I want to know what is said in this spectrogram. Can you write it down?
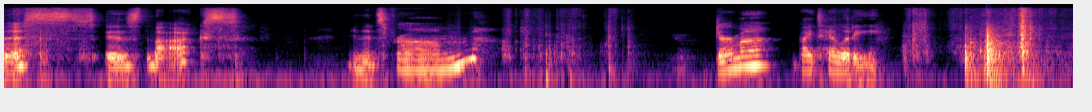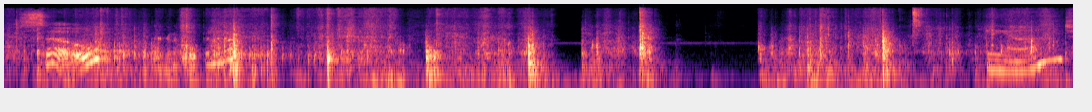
this is the box, and it's from Derma Vitality. So, we're going to open it up. And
